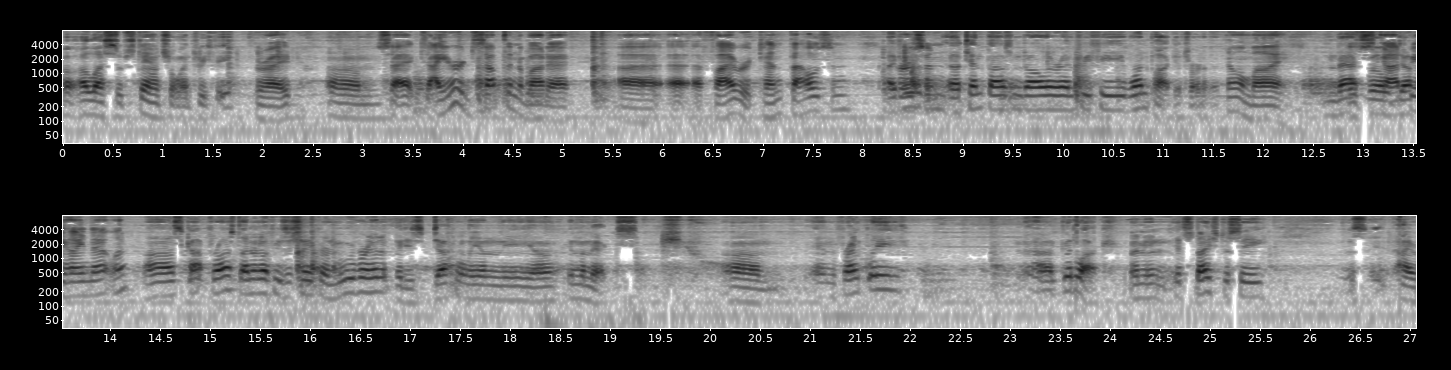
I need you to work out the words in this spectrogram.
a, less substantial entry fee. Right. Um, So I, I heard something about a a, a- a five or ten thousand. I've Person? heard a ten thousand dollar entry fee one pocket tournament. Oh my! And that Is Scott def- behind that one? Uh, Scott Frost. I don't know if he's a shaker and mover in it, but he's definitely in the uh, in the mix. Um, and frankly, uh, good luck. I mean, it's nice to see. I,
